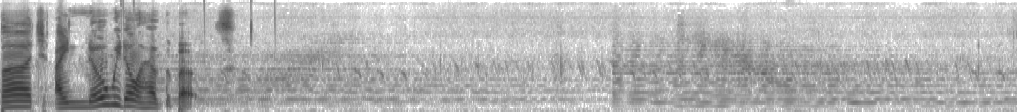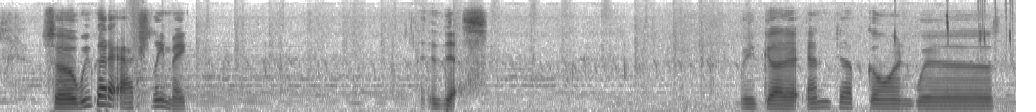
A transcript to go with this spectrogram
But I know we don't have the bows. So we've got to actually make this. We've got to end up going with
